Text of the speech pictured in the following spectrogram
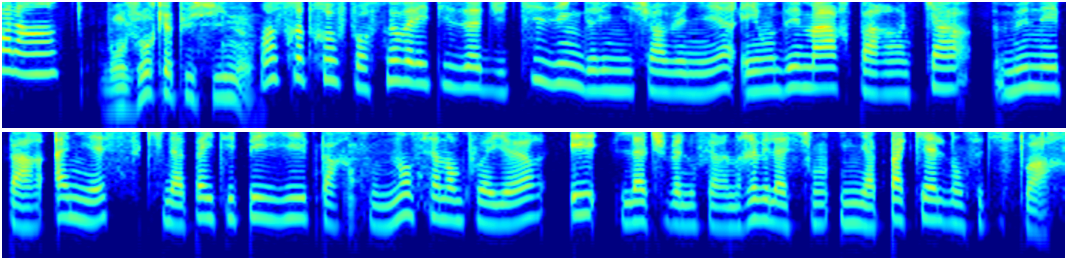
Alain. Bonjour Capucine. On se retrouve pour ce nouvel épisode du teasing de l'émission à venir et on démarre par un cas mené par Agnès qui n'a pas été payée par son ancien employeur. Et là tu vas nous faire une révélation, il n'y a pas qu'elle dans cette histoire.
